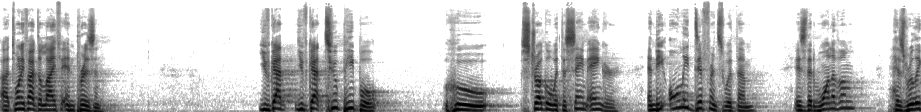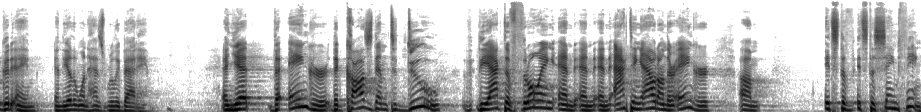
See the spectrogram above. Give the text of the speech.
uh, 25 to life in prison. You've got you've got two people who struggle with the same anger, and the only difference with them is that one of them has really good aim and the other one has really bad aim. And yet, the anger that caused them to do the act of throwing and, and, and acting out on their anger, um, it's, the, it's the same thing.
